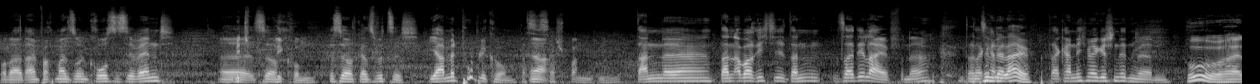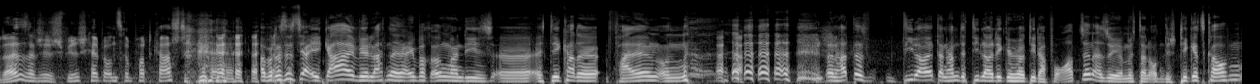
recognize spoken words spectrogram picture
oder halt einfach mal so ein großes Event. Äh, Mit ist, auch, Publikum. ist ja auch ganz witzig. Ja, mit Publikum. Das ja. ist ja spannend. Ne? Dann, äh, dann aber richtig, dann seid ihr live. Ne? Dann Da sind kann- wir live. Da kann nicht mehr geschnitten werden. Puh, das ist natürlich eine Schwierigkeit bei unserem Podcast. Aber das ist ja egal, wir lassen dann einfach irgendwann die äh, SD-Karte fallen und dann hat das die Leute, dann haben das die Leute gehört, die da vor Ort sind. Also ihr müsst dann ordentlich Tickets kaufen.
